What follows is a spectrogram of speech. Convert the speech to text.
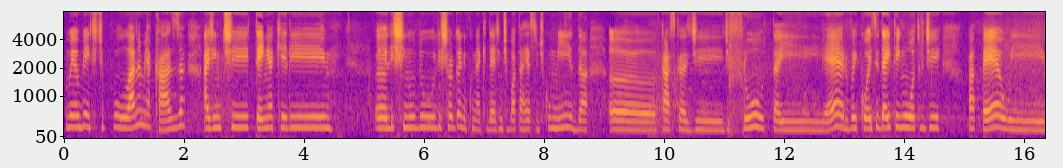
o meio ambiente. Tipo, lá na minha casa, a gente tem aquele uh, lixinho do lixo orgânico, né? Que daí a gente bota resto de comida, uh, casca de, de fruta e erva e coisa. E daí tem o outro de papel e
